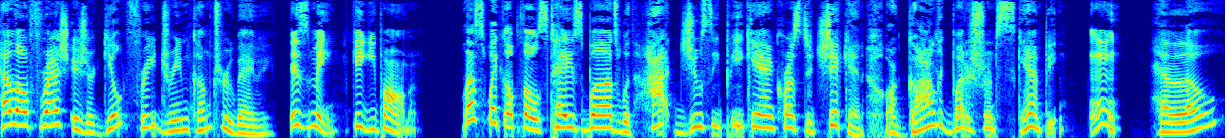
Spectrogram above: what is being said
HelloFresh is your guilt-free dream come true, baby. It's me, Kiki Palmer. Let's wake up those taste buds with hot, juicy pecan-crusted chicken or garlic butter shrimp scampi. Mm. Hello?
